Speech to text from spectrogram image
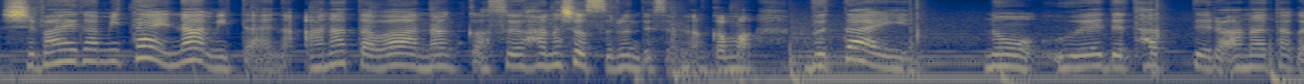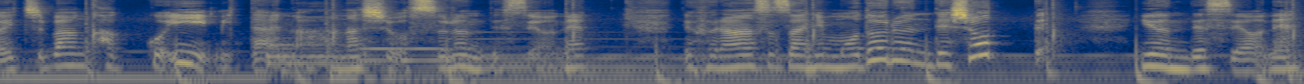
芝居が見たいなみたいなあなたはなんかそういう話をするんですよなんかまあ舞台の上で立ってるあなたが一番かっこいいみたいな話をするんですよね。でフランス座に戻るんでしょって言うんですよね。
